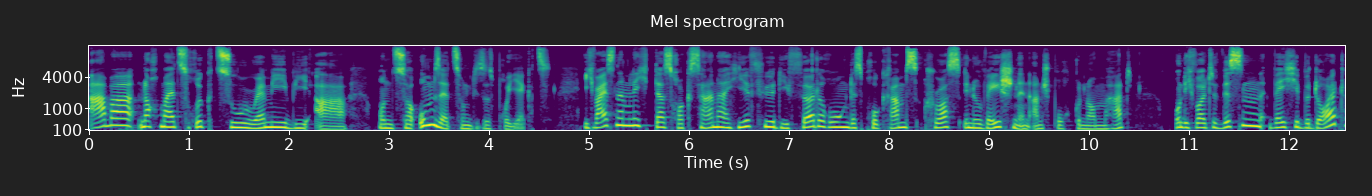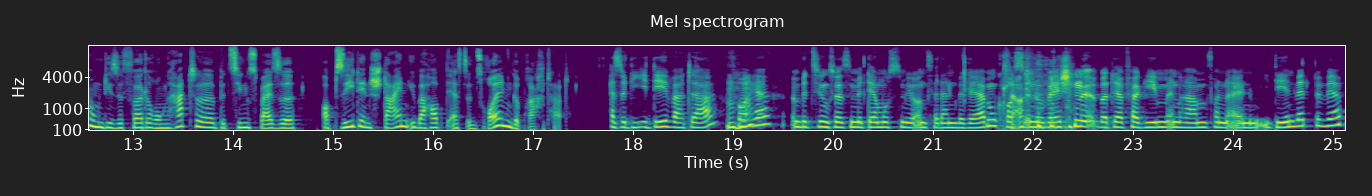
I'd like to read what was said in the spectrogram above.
Aber nochmal zurück zu Remy VR und zur Umsetzung dieses Projekts. Ich weiß nämlich, dass Roxana hierfür die Förderung des Programms Cross Innovation in Anspruch genommen hat. Und ich wollte wissen, welche Bedeutung diese Förderung hatte, beziehungsweise ob sie den Stein überhaupt erst ins Rollen gebracht hat. Also die Idee war da mhm. vorher, beziehungsweise mit der mussten wir uns ja dann bewerben. Cross Innovation wird ja vergeben im Rahmen von einem Ideenwettbewerb.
